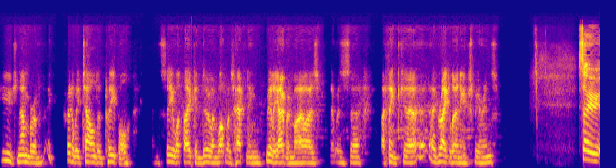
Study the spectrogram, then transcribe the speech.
huge number of incredibly talented people and see what they could do and what was happening really opened my eyes. It was uh, I think, uh, a great learning experience. So,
